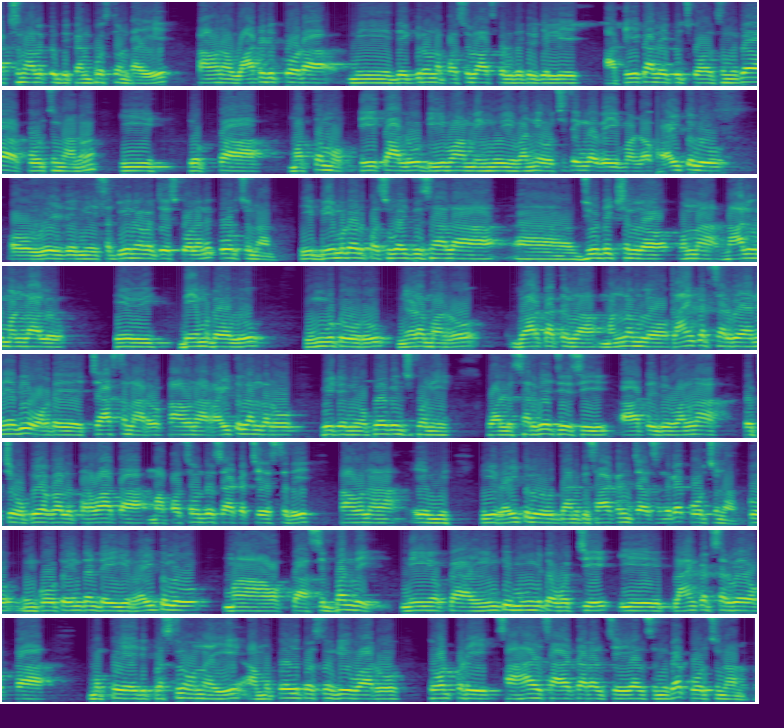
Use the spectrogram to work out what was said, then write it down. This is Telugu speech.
లక్షణాలు కొద్ది కనిపిస్తుంటాయి. కావున వాటికి కూడా మీ దగ్గర ఉన్న పశువుల హాస్పిటల్ దగ్గరికి వెళ్ళి ఆ టీకాలు వేయించుకోవాల్సిందిగా కోరుచున్నాను. ఈ యొక్క మొత్తము టీకాలు డివామింగ్ ఇవన్నీ ఉచితంగా వేయమన్న రైతులు వీటిని సద్వినియోగం చేసుకోవాలని కోరుచున్నాను. ఈ భీమడోలు పశు వైద్యశాల జ్యూడిక్షన్లో ఉన్న నాలుగు మండలాలు ఏవి? భీమడోలు ఉంగుటూరు నిడమర్రు ద్వారకా తిమ్మల మండలంలో బ్లాంకెట్ సర్వే అనేది ఒకటి చేస్తున్నారు. కావున రైతులందరూ వీటిని ఉపయోగించుకొని వాళ్ళు సర్వే చేసి వాటి వలన వచ్చే ఉపయోగాలు తర్వాత మా పశువుల శాఖ చేస్తుంది. కావున ఈ- రైతులు దానికి సహకరించాల్సిందిగా కోరుచున్నాను ఇంకోటి ఏంటంటే ఈ రైతులు మా యొక్క సిబ్బంది మీ యొక్క ఇంటి ముంగిట వచ్చి ఈ బ్లాంకెట్ సర్వే యొక్క ముప్పై ఐదు ప్రశ్నలు ఉన్నాయి. ఆ ముప్పై ఐదు ప్రశ్నలకి వారు తోడ్పడి సహాయ సహకారాలు చేయాల్సిందిగా కోరుచున్నాను.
